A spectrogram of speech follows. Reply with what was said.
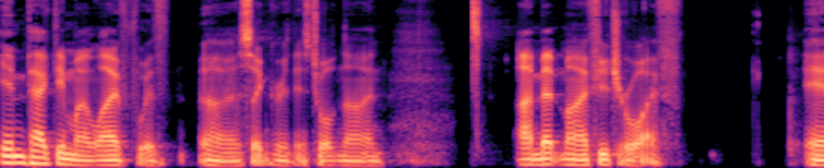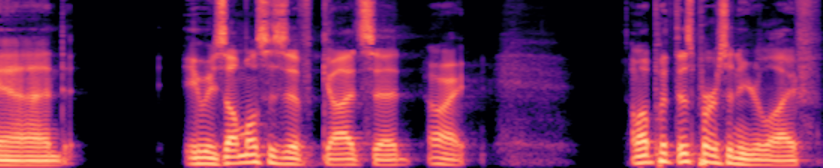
impacting my life with uh, 2 Corinthians 12 9, I met my future wife. And it was almost as if God said, All right, I'm going to put this person in your life.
